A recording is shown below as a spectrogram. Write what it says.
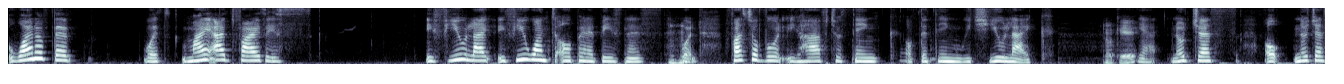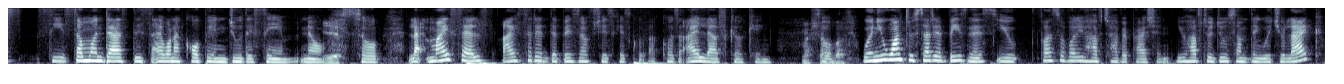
one of the what my advice is if you like if you want to open a business, mm-hmm. well, first of all you have to think of the thing which you like. Okay. Yeah, not just oh, not just see someone does this, I want to copy and do the same. No. Yes. So, like myself, I started the business of cheesecake because I love cooking. So, when you want to start a business, you first of all you have to have a passion. You have to do something which you like.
